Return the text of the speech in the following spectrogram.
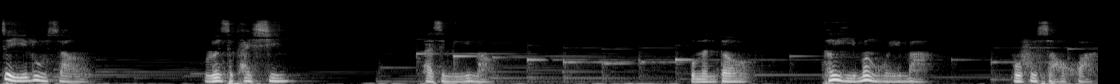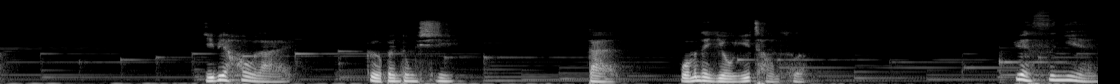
这一路上，无论是开心还是迷茫，我们都曾以梦为马，不负韶华。即便后来各奔东西，但我们的友谊长存。愿思念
